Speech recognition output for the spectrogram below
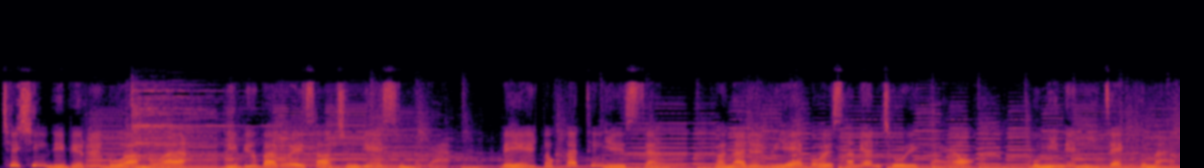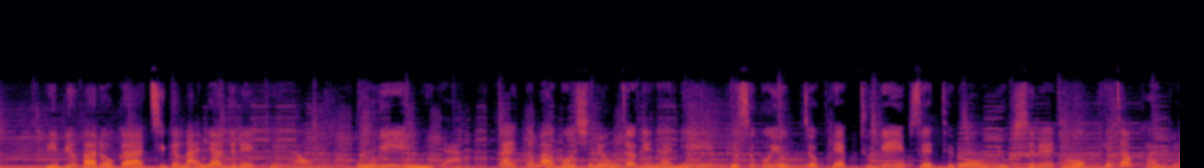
최신 리뷰를 모아 모아 리뷰 바로에서 준비했습니다. 매일 똑같은 일상, 변화를 위해 뭘 사면 좋을까요? 고민은 이제 그만. 리뷰 바로가 지금 알려드릴게요. 5위입니다. 깔끔하고 실용적인 하니 배수구 욕조캡 2개 입 세트로 욕실을 더욱 쾌적하게.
